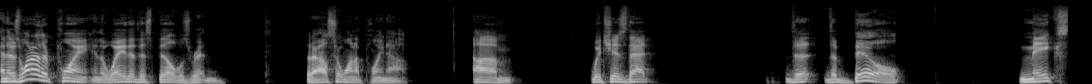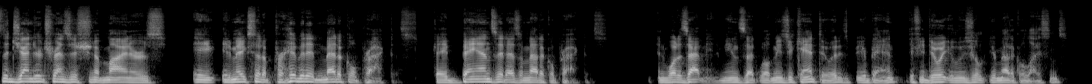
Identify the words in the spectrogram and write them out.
And there's one other point in the way that this bill was written that I also want to point out, um, which is that the, the bill makes the gender transition of minors, a, it makes it a prohibited medical practice, okay, bans it as a medical practice. And what does that mean? It means that, well, it means you can't do it. It's, you're banned. If you do it, you lose your, your medical license,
